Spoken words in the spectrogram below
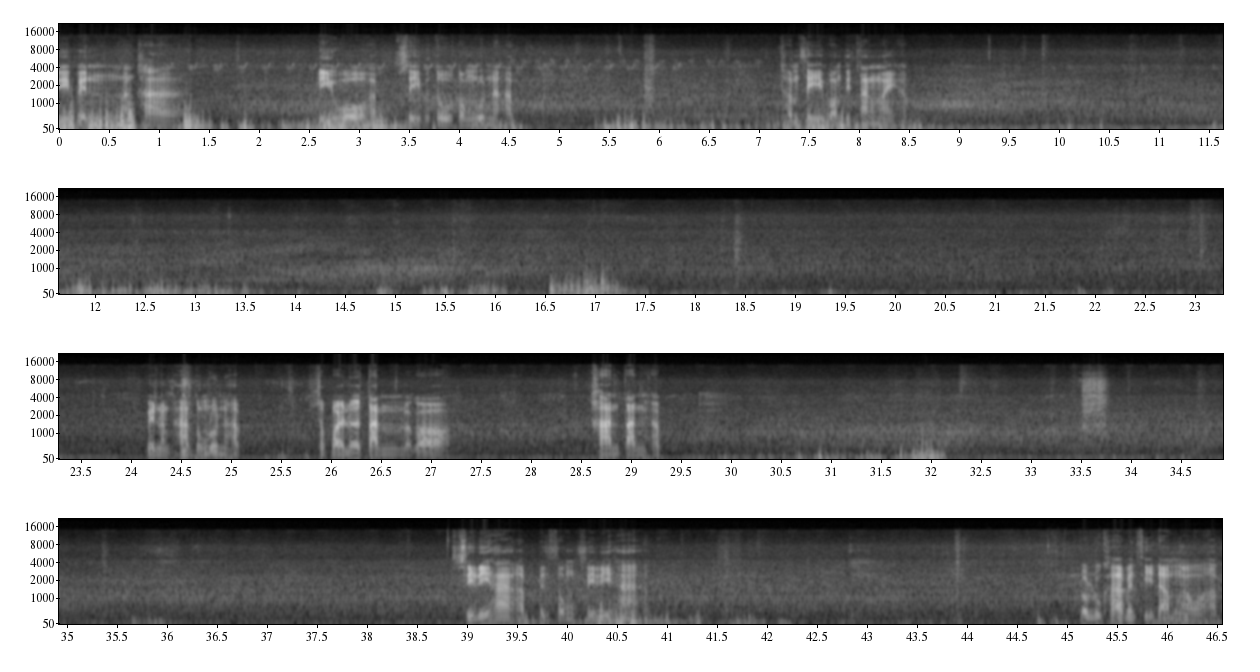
นี้เป็นหลังคาดีโวครับสี่ประตูตรงรุ่นนะครับทำสีพร้อมติดตั้งใหม่ครับ เป็นหลังคาตรงรุ่นนะครับ สปอยเลอร์ตันแล้วก็คานตันครับ ซีรีส์ห้าครับ เป็นทรงซีรีส์ห้าครับ รถลูกค้าเป็นสีดำเงาครับ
